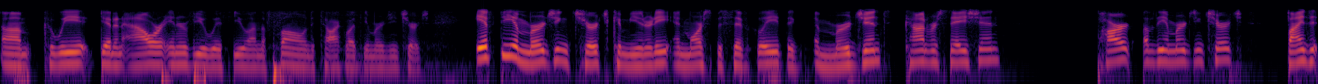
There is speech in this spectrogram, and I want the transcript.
Um, could we get an hour interview with you on the phone to talk about the emerging church?" If the emerging church community, and more specifically the emergent conversation part of the emerging church, finds it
